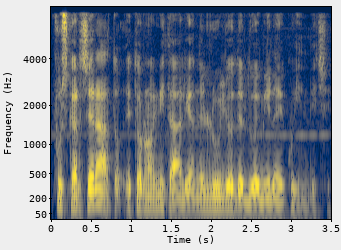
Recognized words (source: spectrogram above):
Fu scarcerato e tornò in Italia nel luglio del 2015.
